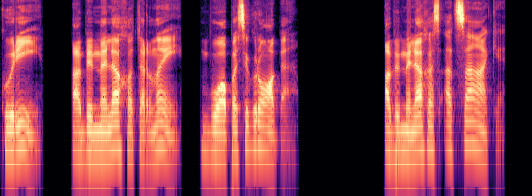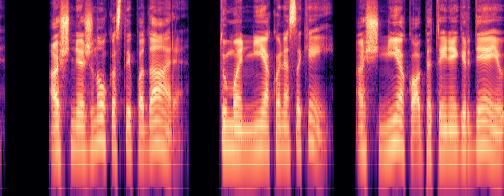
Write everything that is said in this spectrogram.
kurį Abimelecho tarnai buvo pasigrobę. Abimelechas atsakė, aš nežinau, kas tai padarė, tu man nieko nesakei, aš nieko apie tai negirdėjau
